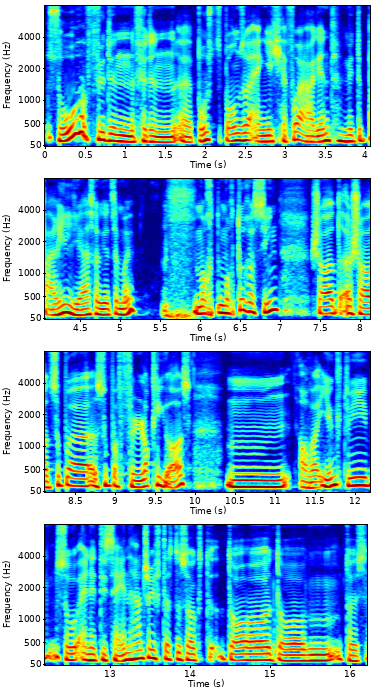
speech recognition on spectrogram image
so für den, für den äh, Brustsponsor eigentlich hervorragend mit Barilla, sage ich jetzt einmal. Macht, macht durchaus Sinn, schaut, schaut super, super flockig aus, Mm, aber irgendwie so eine Designhandschrift, dass du sagst, da, da, da ist,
